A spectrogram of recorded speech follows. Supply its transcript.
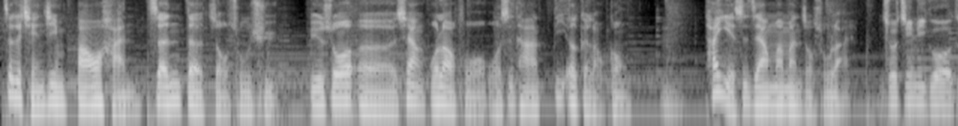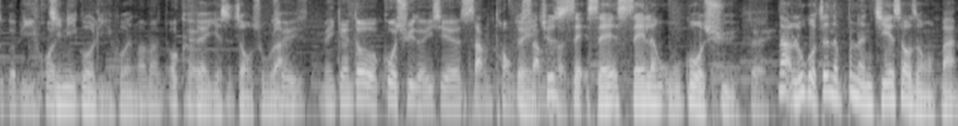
这个前进包含真的走出去，比如说呃像我老婆，我是她第二个老公。嗯，她也是这样慢慢走出来。你说经历过这个离婚，经历过离婚，慢慢 OK，对，也是走出来。所以每个人都有过去的一些伤痛，对，就是谁谁谁能无过去？对。那如果真的不能接受怎么办？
